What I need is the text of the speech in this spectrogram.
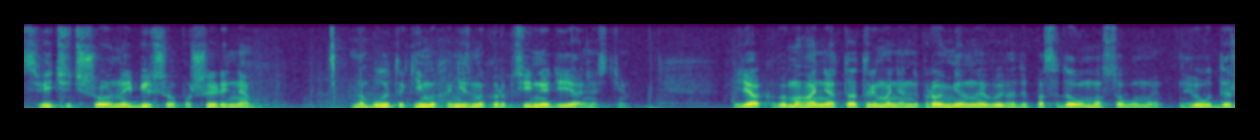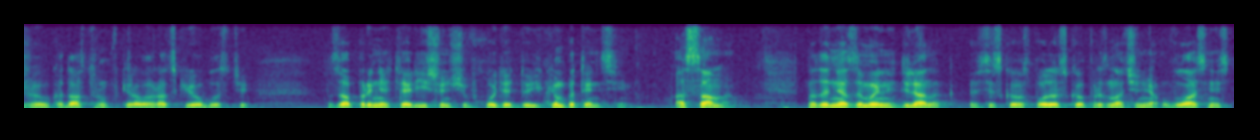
свідчить, що найбільшого поширення набули такі механізми корупційної діяльності, як вимагання та отримання неправомірної вигоди посадовими особами ГУ Держгеокадастру в Кіровоградській області за прийняття рішень, що входять до їх компетенції. А саме надання земельних ділянок сільськогосподарського призначення у власність,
